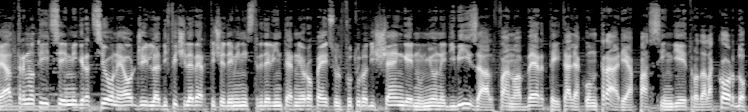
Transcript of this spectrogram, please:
Le altre notizie, immigrazione, oggi il difficile vertice dei ministri degli interni europei sul futuro di Schengen, unione divisa, Alfano avverte, Italia contraria, passi indietro dall'accordo,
